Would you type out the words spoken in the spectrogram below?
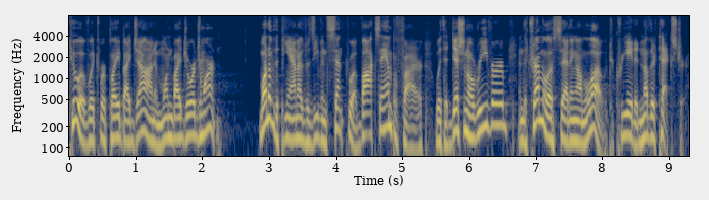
two of which were played by John and one by George Martin. One of the pianos was even sent through a Vox amplifier with additional reverb and the tremolo setting on low to create another texture.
